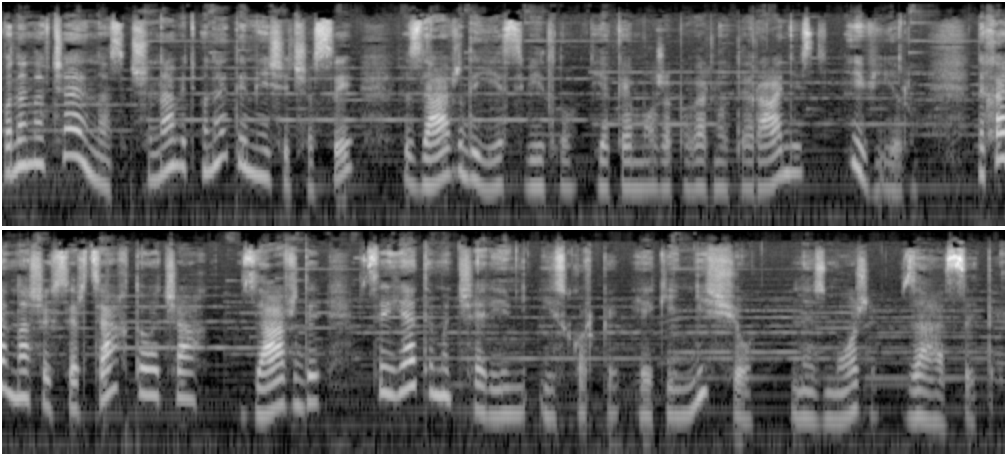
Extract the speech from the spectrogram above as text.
Вона навчає нас, що навіть у найтемніші часи завжди є світло, яке може повернути радість і віру. Нехай в наших серцях та очах завжди сіятимуть чарівні іскорки, які ніщо не зможе загасити.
